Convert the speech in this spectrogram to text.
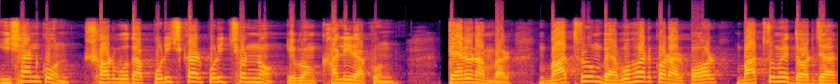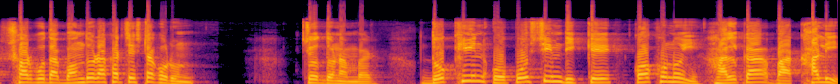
ঈশান কোণ সর্বদা পরিষ্কার পরিচ্ছন্ন এবং খালি রাখুন। তেরো নম্বর, বাথরুম ব্যবহার করার পর বাথরুমের দরজা সর্বদা বন্ধ রাখার চেষ্টা করুন। চোদ্দ নম্বর, দক্ষিণ ও পশ্চিম দিককে কখনোই হালকা বা খালি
